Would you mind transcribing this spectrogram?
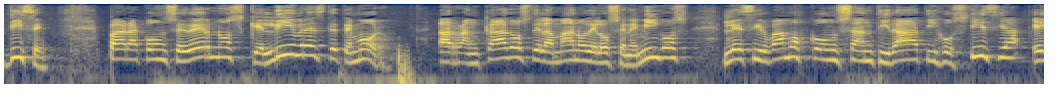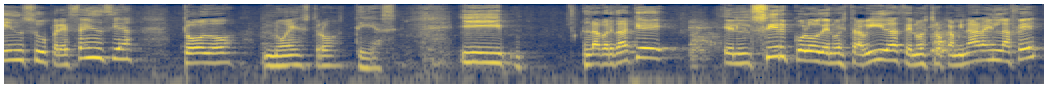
Dice, para concedernos que libres de temor, arrancados de la mano de los enemigos, les sirvamos con santidad y justicia en su presencia todos nuestros días. Y la verdad que el círculo de nuestra vida, de nuestro caminar en la fe,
